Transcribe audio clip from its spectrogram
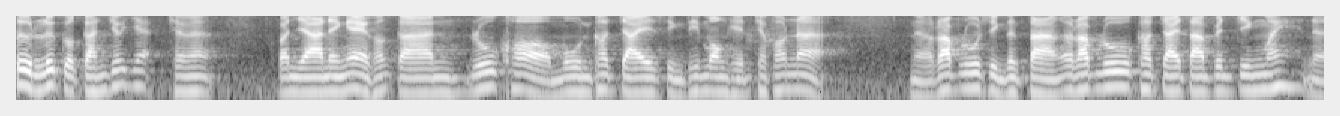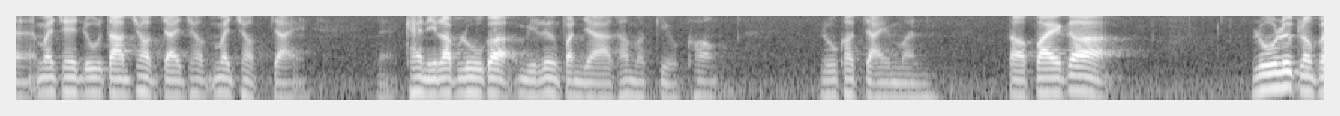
ตื้นลึกกว่ากันเยอะแยะใช่ไหมปัญญาในแง่ของการรู้ข้อมูลเข้าใจสิ่งที่มองเห็นเฉพาะหน้านะรับรู้สิ่งต่างๆ รับรู้เข้าใจตามเป็นจริงไหมนะไม่ใช่ดูตามชอบใจชอบไม่ชอบใจนะแค่นี้รับรู้ก็มีเรื่องปัญญาเข้ามาเกี่ยวข้อง รู้เข้าใจมัน ต่อไปก็รู้ลึกลงไป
